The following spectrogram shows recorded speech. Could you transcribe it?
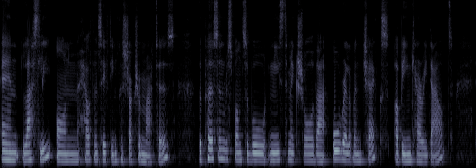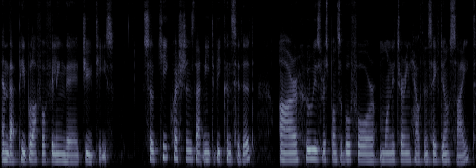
And lastly, on health and safety in construction matters, the person responsible needs to make sure that all relevant checks are being carried out and that people are fulfilling their duties. So, key questions that need to be considered are who is responsible for monitoring health and safety on site,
